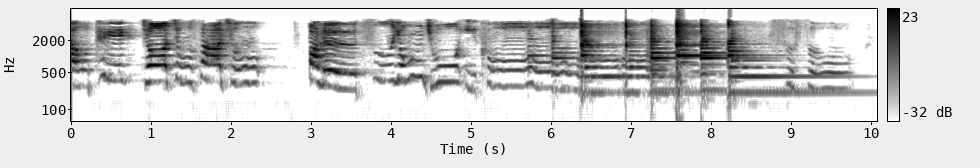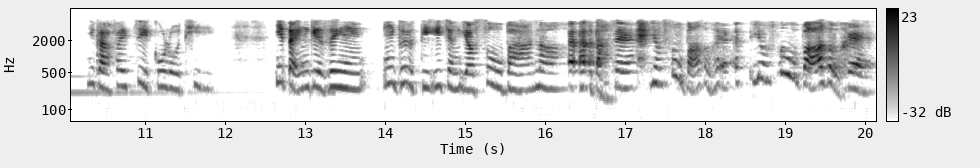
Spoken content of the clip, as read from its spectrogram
岁倒退，叫做沙丘。八楼此用就一颗。叔叔，你赶快再过楼梯，你等个人，我头第一讲要收把呢。大山要收把走海，要收把走海，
